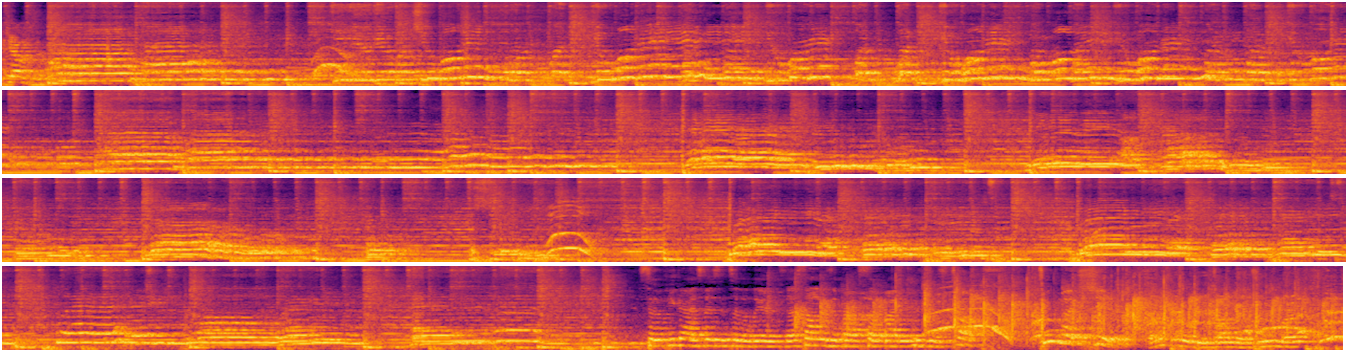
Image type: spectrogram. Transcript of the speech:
Joseph. Guys listen to the lyrics, that song is about somebody who just talks too much shit. Some people be talking too much.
